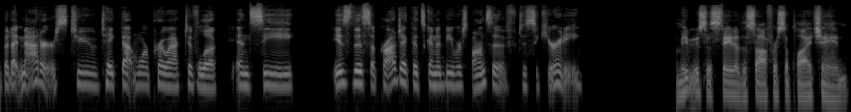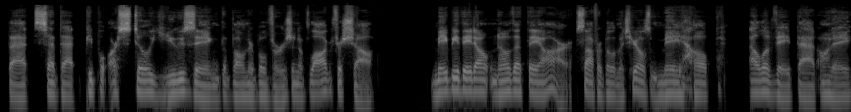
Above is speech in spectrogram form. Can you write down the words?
but it matters to take that more proactive look and see is this a project that's going to be responsive to security? Maybe it was the state of the software supply chain that said that people are still using the vulnerable version of Log4Shell. Maybe they don't know that they are. Software bill of materials may help elevate that on a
